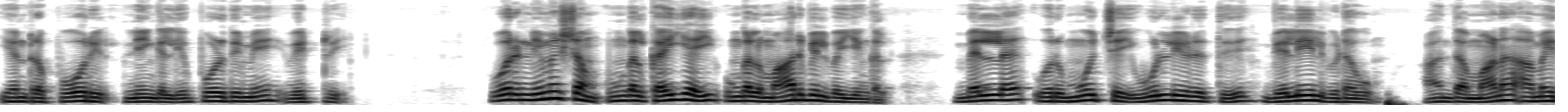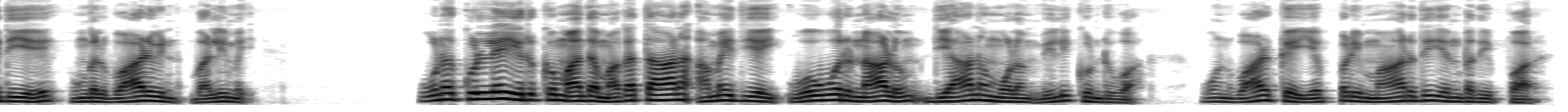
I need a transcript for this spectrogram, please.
என்ற போரில் நீங்கள் எப்பொழுதுமே வெற்றி. ஒரு நிமிஷம் உங்கள் கையை உங்கள் மார்பில் வையுங்கள். மெல்ல ஒரு மூச்சை உள்ளிழுத்து வெளியில் விடவும். அந்த மன அமைதியே உங்கள் வாழ்வின் வலிமை. உனக்குள்ளே இருக்கும் அந்த மகத்தான அமைதியை ஒவ்வொரு நாளும் தியானம் மூலம் வெளிக்கொண்டு வா. உன் வாழ்க்கை எப்படி மாறுது என்பதை பார்.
